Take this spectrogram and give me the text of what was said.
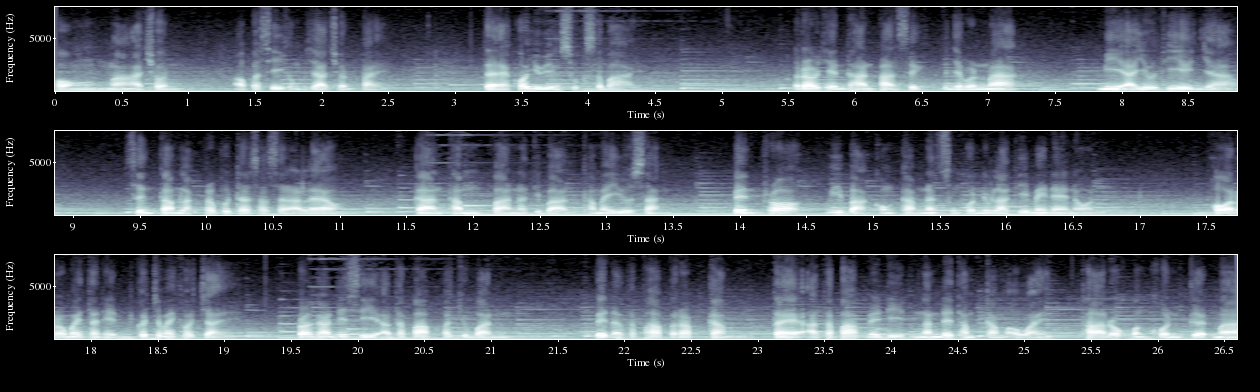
ของมหาชน เอาภาษีของประชาชนไป แต่ก็อยู่อย่างสุขสบาย เราเห็นฐานผ่านศึกเป็นจำนวนมาก มีอายุที่ยืนยาว ซึ่งตามหลักพระพุทธศาสนาแล้ว การทำปาณาติบาตทำให้อายุสั้น เป็นเพราะวิบากของกรรมนั้นส่งผลในเวลาที่ไม่แน่นอน พอเราไม่ทันเห็นก็จะไม่เข้าใจ ประการที่ 4 อัตภาพปัจจุบัน เป็นอัตภาพรับกรรม แต่อัตภาพในอดีตนั้นได้ทำกรรมเอาไว้ ทารกบางคนเกิดมา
